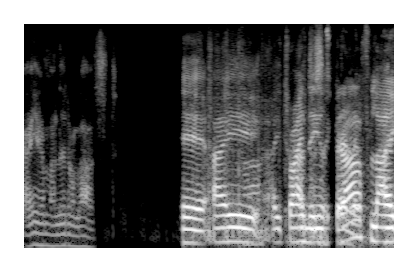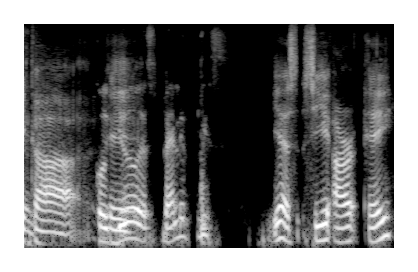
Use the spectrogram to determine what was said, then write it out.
i am a little lost Uh, I I how tried do to you say spell it? like uh, Could uh, you spell it, please? yes C R A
